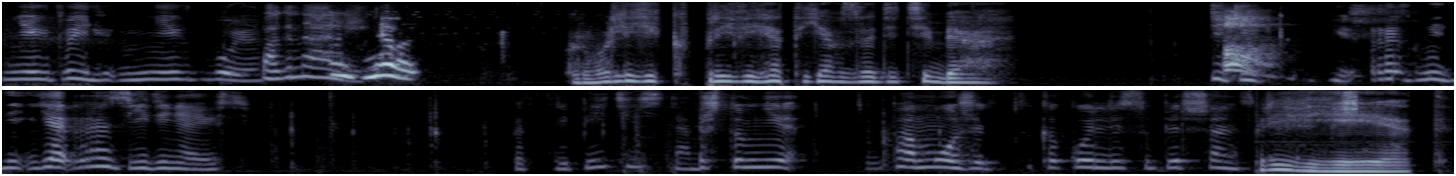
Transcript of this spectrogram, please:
Мне их двоих, мне их двое. Погнали. Кролик, привет, я сзади тебя. Тики, разъеди- я разъединяюсь. Подкрепитесь там. Что мне поможет? Какой ли супер шанс? Привет.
